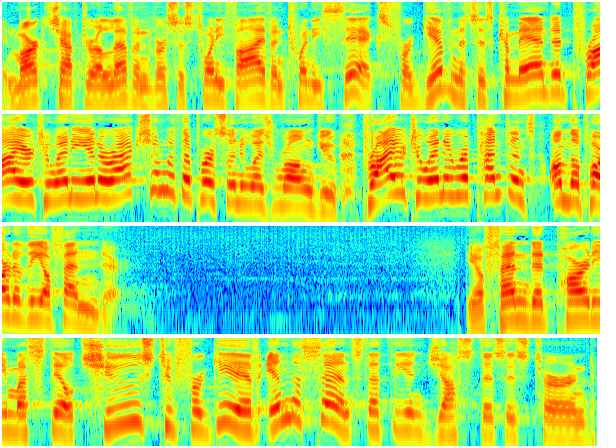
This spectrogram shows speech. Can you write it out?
In Mark chapter 11, verses 25 and 26, forgiveness is commanded prior to any interaction with the person who has wronged you, prior to any repentance on the part of the offender. The offended party must still choose to forgive in the sense that the injustice is turned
